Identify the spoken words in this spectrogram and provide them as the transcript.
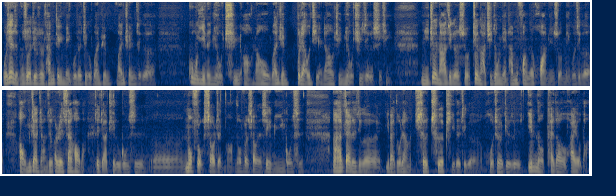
我现在只能说，就是他们对于美国的这个完全完全这个故意的扭曲啊，然后完全不了解，然后去扭曲这个事情。你就拿这个说，就拿其中一点，他们放的画面说，美国这个好，我们这样讲，这个二月三号吧，这家铁路公司呃，Norfolk Southern 啊，Norfolk Southern 是一个民营公司，那他带了这个一百多辆车车皮的这个火车，就是 Inno 开到 Ohio 吧。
